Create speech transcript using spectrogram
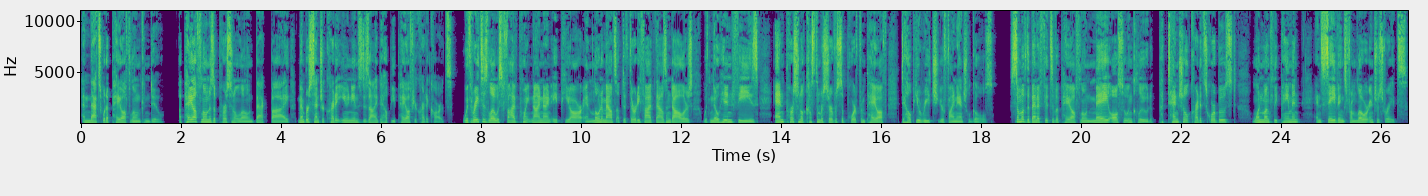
and that's what a payoff loan can do. A payoff loan is a personal loan backed by member centric credit unions designed to help you pay off your credit cards. With rates as low as 5.99 APR and loan amounts up to $35,000 with no hidden fees and personal customer service support from Payoff to help you reach your financial goals. Some of the benefits of a payoff loan may also include potential credit score boost, one monthly payment, and savings from lower interest rates.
